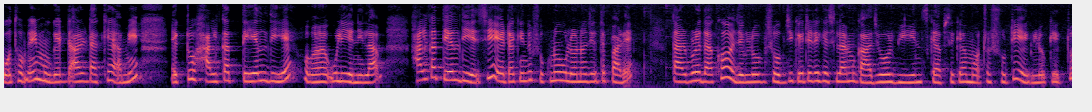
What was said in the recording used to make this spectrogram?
প্রথমেই মুগের ডালটাকে আমি একটু হালকা তেল দিয়ে উলিয়ে নিলাম। হালকা তেল দিয়েছি, এটা কিন্তু শুকনো উলোনো যেতে পারে। তারপরে দেখো যেগুলো সবজি কেটে রেখেছিলাম, গাজর, বিনস, ক্যাপসিকাম, মটরশুঁটি, এগুলোকে একটু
